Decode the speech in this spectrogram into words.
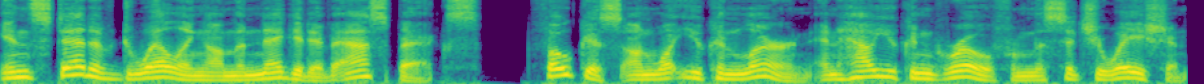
Instead of dwelling on the negative aspects, focus on what you can learn and how you can grow from the situation.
